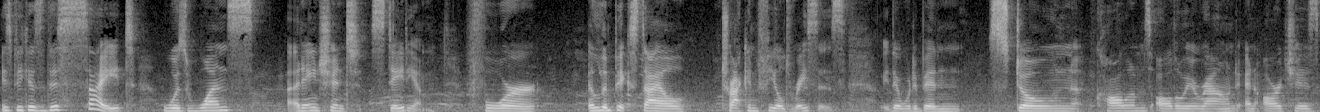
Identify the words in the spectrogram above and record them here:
is because this site was once an ancient stadium for Olympic style track and field races. There would have been stone columns all the way around and arches,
